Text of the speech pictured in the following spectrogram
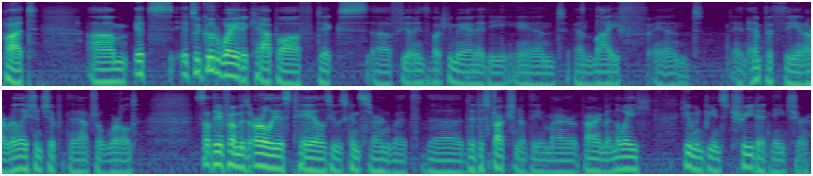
But um, it's it's a good way to cap off Dick's uh, feelings about humanity and and life and and empathy and our relationship with the natural world. Something from his earliest tales he was concerned with the the destruction of the environment, the way human beings treated nature,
